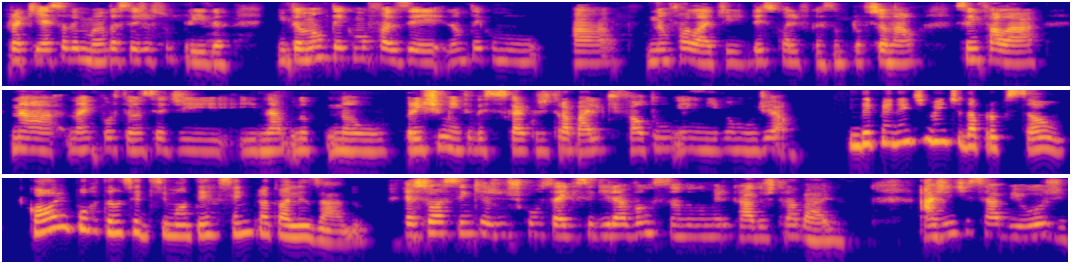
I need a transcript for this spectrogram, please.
para que essa demanda seja suprida. Então não tem como fazer, não tem como a, não falar de desqualificação profissional sem falar na, na importância de e na, no, no preenchimento desses cargos de trabalho que faltam em nível mundial. Independentemente da profissão, Qual a importância de se manter sempre atualizado? É só assim que a gente consegue seguir avançando no mercado de trabalho. A gente sabe hoje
